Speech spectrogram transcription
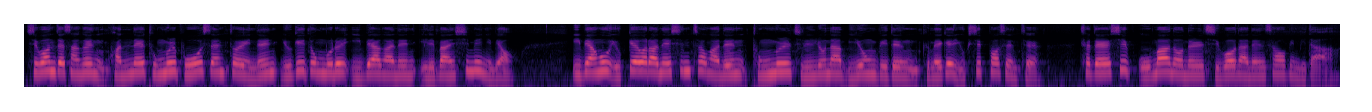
지원 대상은 관내 동물보호센터에 있는 유기동물을 입양하는 일반 시민이며 입양 후 6개월 안에 신청하는 동물 진료나 미용비 등 금액의 60%, 최대 15만 원을 지원하는 사업입니다.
